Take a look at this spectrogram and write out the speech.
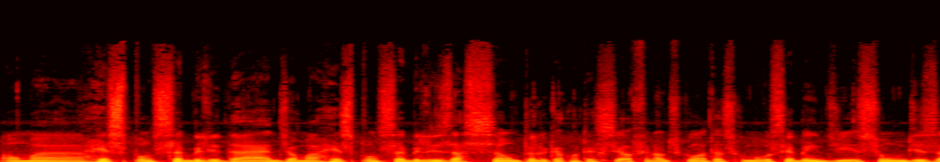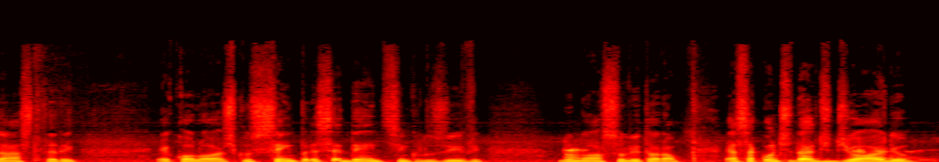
a uma responsabilidade, a uma responsabilização pelo que aconteceu. Afinal de contas, como você bem disse, um desastre ecológico sem precedentes, inclusive, no é. nosso litoral. Essa quantidade de é óleo. Verdade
